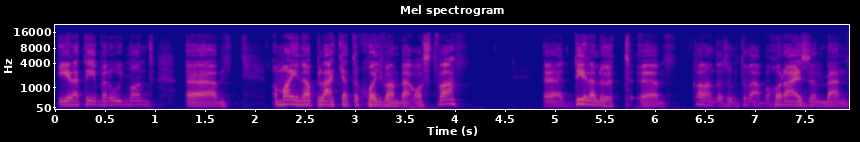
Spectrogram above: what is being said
életében úgymond. A mai nap látjátok, hogy van beosztva. Délelőtt kalandozunk tovább a Horizonben,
